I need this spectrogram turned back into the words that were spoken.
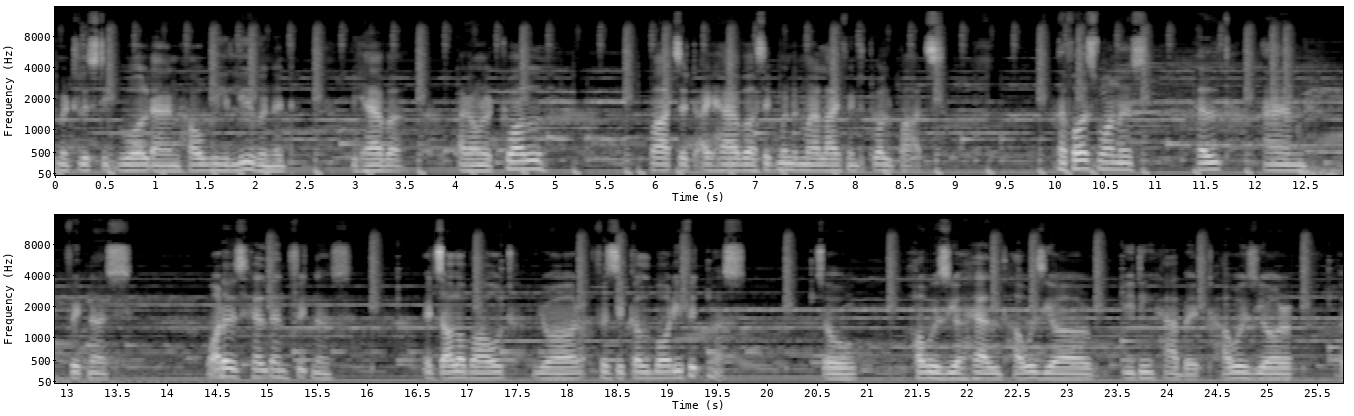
materialistic world and how we live in it. We have uh, around 12 parts. It i have uh, segmented my life into 12 parts. The first one is health and fitness what is health and fitness? It's all about your physical body fitness. So how is your health? How is your eating habit? How is your uh,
